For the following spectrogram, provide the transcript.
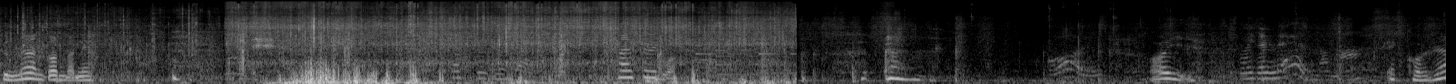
ขึ้นเนินก่อนบัดนี้ใช่คือดีกว่าโอ้ยว่าจะเล่นนะมะ ekorre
